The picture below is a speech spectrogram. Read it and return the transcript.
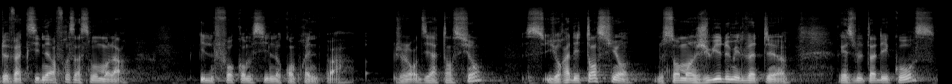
de vaccinés en France à ce moment-là. Ils font comme s'ils ne comprennent pas. Je leur dis attention, il y aura des tensions. Nous sommes en juillet 2021. Résultat des courses,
